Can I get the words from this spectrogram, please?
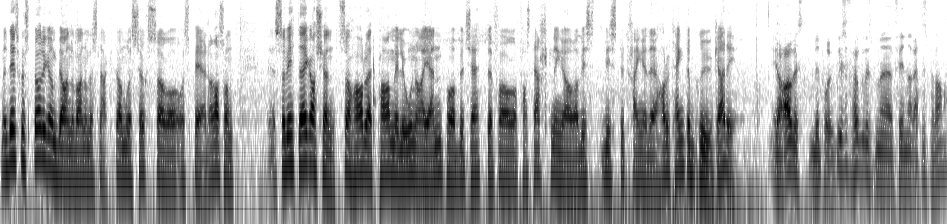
Men det jeg skulle spørre deg om, Bjarne, var når vi snakket om ressurser og, og spillere og sånn. Så vidt jeg har skjønt, så har du et par millioner igjen på budsjettet for forsterkninger hvis, hvis du trenger det. Har du tenkt å bruke de? Ja, hvis, vi bruker selvfølgelig hvis vi finner rette spillerne.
